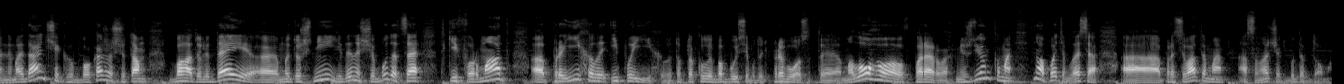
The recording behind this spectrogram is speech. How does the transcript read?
знімальний майданчик, бо каже, що там багато людей, е, метушні. Єдине, що буде, це такий формат. е, Приїхали і поїхали. Тобто, коли бабусі будуть привозити малого в перервах між зйомками, ну а потім Леся е, працюватиме, а синочок буде вдома.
